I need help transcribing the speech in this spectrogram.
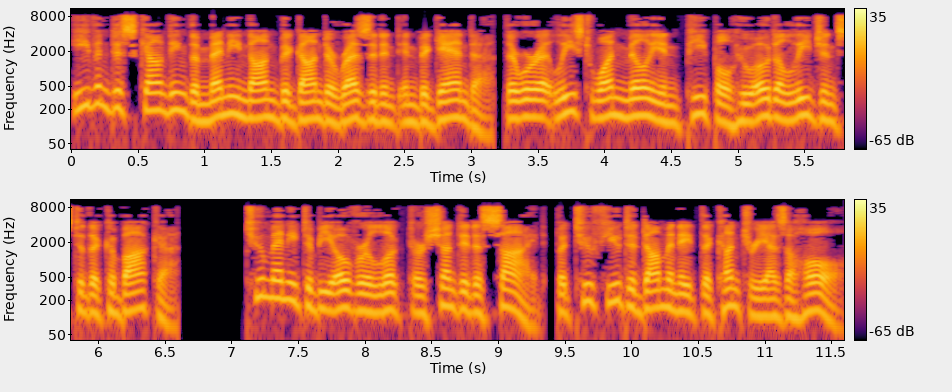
Even discounting the many non-Baganda resident in Baganda, there were at least 1 million people who owed allegiance to the Kabaka—too many to be overlooked or shunted aside, but too few to dominate the country as a whole.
